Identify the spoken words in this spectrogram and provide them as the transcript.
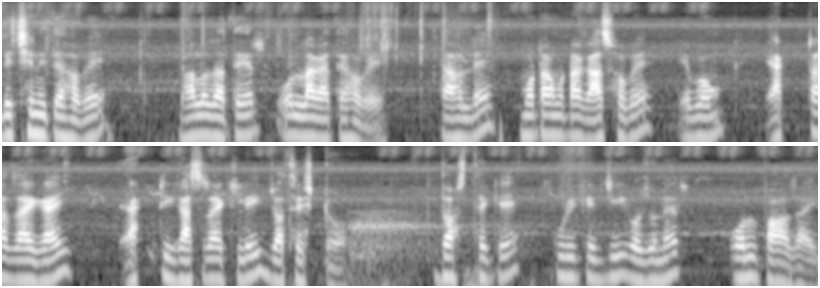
বেছে নিতে হবে, ভালো জাতের ওল লাগাতে হবে, তাহলে মোটা মোটা গাছ হবে এবং একটা জায়গায় একটি গাছ রাখলেই যথেষ্ট। দশ থেকে কুড়ি কেজি ওজনের ওল পাওয়া যায়।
